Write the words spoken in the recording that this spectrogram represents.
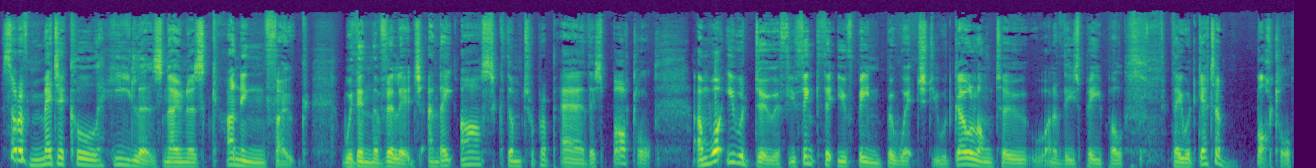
sort of medical healers known as cunning folk within the village and they ask them to prepare this bottle. And what you would do if you think that you've been bewitched, you would go along to one of these people, they would get a bottle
